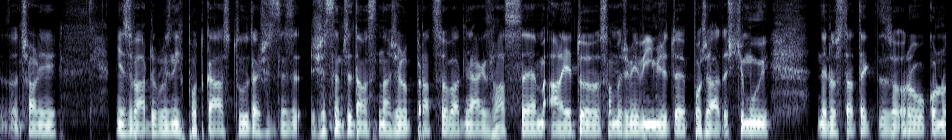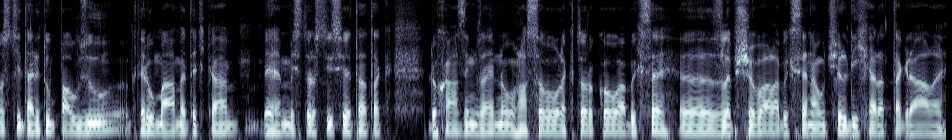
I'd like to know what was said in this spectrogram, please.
začali mě zvát do různých podcastů, takže jsem, že jsem se tam snažil pracovat nějak s hlasem, ale je to samozřejmě vím, že to je pořád ještě můj nedostatek z okolností tady tu pauzu, kterou máme teďka během mistrovství světa, tak docházím za jednou hlasovou lektorkou, abych se e, zlepšoval, abych se naučil dýchat a tak dále.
